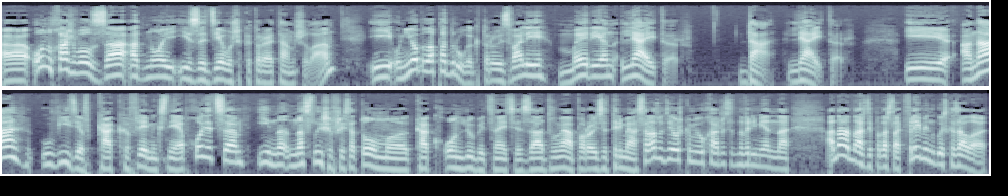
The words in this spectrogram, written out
А, он ухаживал за одной из девушек, которая там жила, и у нее была подруга, которую звали Мэриан Ляйтер. Да, Ляйтер. И она, увидев, как Флеминг с ней обходится, и на наслышавшись о том, как он любит, знаете, за двумя, порой за тремя сразу девушками ухаживать одновременно, она однажды подошла к Флемингу и сказала,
